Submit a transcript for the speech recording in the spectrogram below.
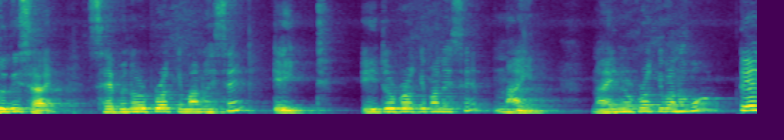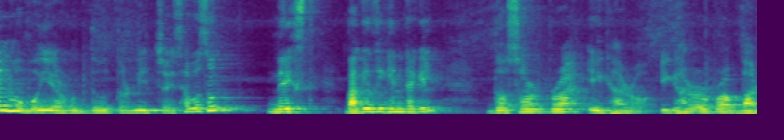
যদি চাই ছেভেনৰ পৰা কিমান হৈছে? এইট এইটৰ পৰা কিমান হৈছে? নাইন নাইনৰ পৰা কিমান হ'ব? টেন হ'ব ইয়াৰ শুদ্ধ উত্তৰ নিশ্চয়। চাবচোন নেক্সট বাকী যিখিনি থাকিল দহৰ পৰা এঘাৰ এঘাৰৰ পৰা বাৰ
